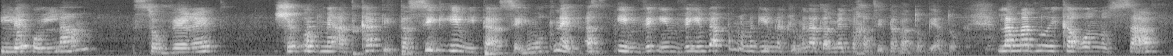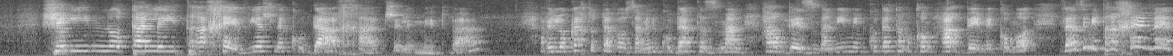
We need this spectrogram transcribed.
לעולם סוברת שעוד מעט קטי תשיג אם היא תעשה, היא מותנית, אז אם ואם ואם, ואף פעם לא מגיעים לכלום, אין אדם מת וחצי תוותו בידו. למדנו עיקרון נוסף, שהיא נוטה להתרחב, יש נקודה אחת של אמת בה, אבל היא לוקחת אותה ועושה מנקודת הזמן הרבה זמנים, מנקודת המקום הרבה מקומות, ואז היא מתרחבת,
